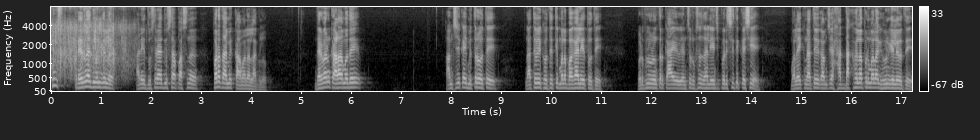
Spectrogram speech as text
खूप प्रेरणा देऊन गेलं आणि दुसऱ्या दिवसापासनं परत आम्ही कामाला लागलो. दरम्यान काळामध्ये आमचे जे काही मित्र होते नातेवाईक होते ते मला बघायला येत होते. बर्ड फ्लूनंतर काय यांचं नुकसान झालं यांची परिस्थिती कशी आहे? मला एक नातेवाईक आमचे हात दाखवायला पण मला घेऊन गेले होते.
